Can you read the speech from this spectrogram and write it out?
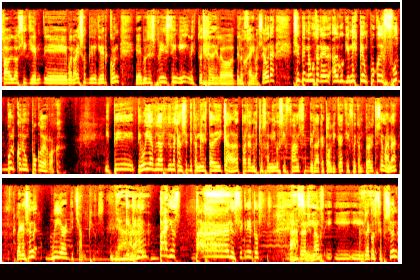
Pablo, así que, eh, bueno, eso tiene que ver con eh, Bruce Springsteen y la historia de, lo, de los Jaivas. Ahora, siempre me gusta traer algo que mezcle un poco de fútbol con un poco de rock. Y te, te, voy a hablar de una canción que también está dedicada para nuestros amigos y fans de la Católica, que fue campeón esta semana. La canción We Are the Champions. Que tiene varios, varios secretos ah, relacionados. Y, y, la concepción.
